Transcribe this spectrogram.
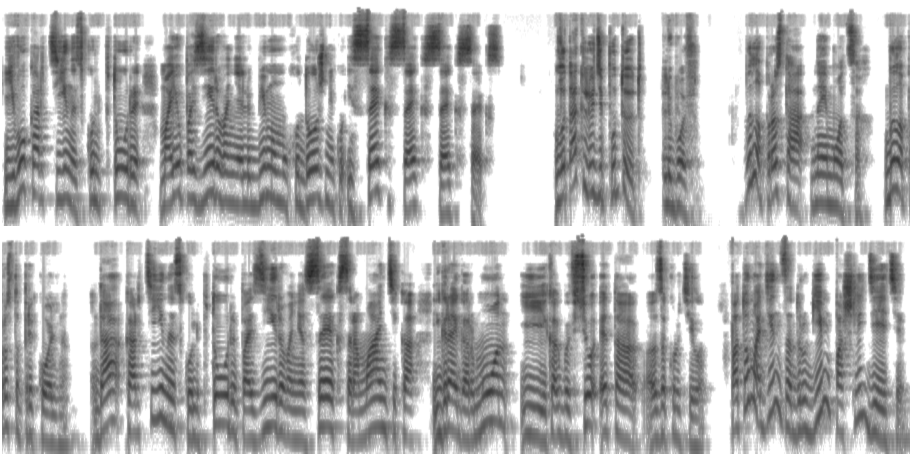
Его картины, скульптуры, мое позирование любимому художнику и секс, секс, секс, секс. Вот так люди путают любовь. Было просто на эмоциях, было просто прикольно. Да, картины, скульптуры, позирование, секс, романтика, играй гормон, и как бы все это закрутило. Потом один за другим пошли дети.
